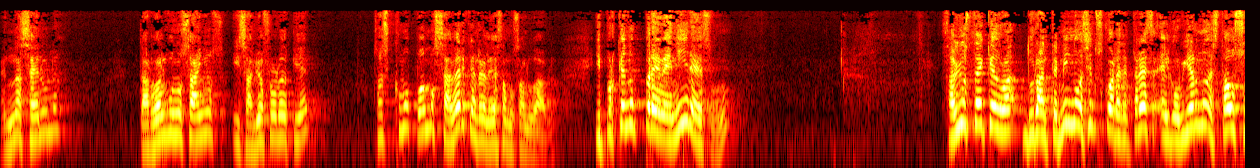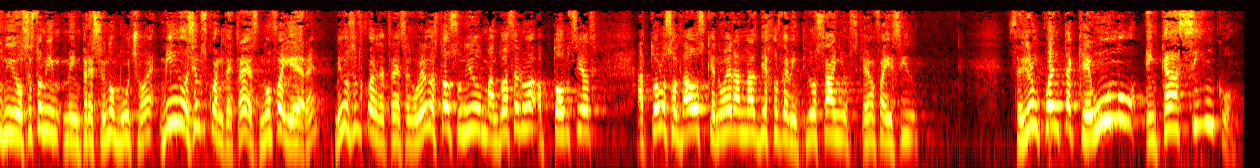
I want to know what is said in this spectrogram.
en una célula, tardó algunos años y salió a flor de piel, entonces ¿cómo podemos saber que en realidad estamos saludables? ¿Y por qué no prevenir eso? No? ¿Sabía usted que durante 1943 el gobierno de Estados Unidos, esto me, impresionó mucho, ¿eh? 1943, no fue ayer, ¿eh? 1943, el gobierno de Estados Unidos mandó a hacer autopsias a todos los soldados que no eran más viejos de 22 años, que habían fallecido. Se dieron cuenta que uno en cada cinco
